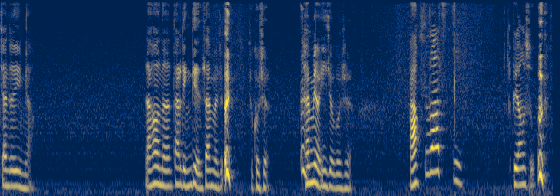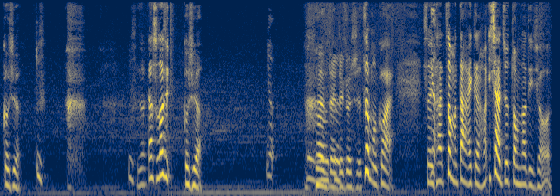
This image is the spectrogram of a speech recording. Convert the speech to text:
这样就一秒。然后呢，他零点三秒就哎就过去了，还没有一就过去了。好，数到几？不用数，嗯，过去了。嗯。要数到几？过去了。嗯。对，就过去了，这么快，所以它这么大一个，然后一下子就撞到地球了。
